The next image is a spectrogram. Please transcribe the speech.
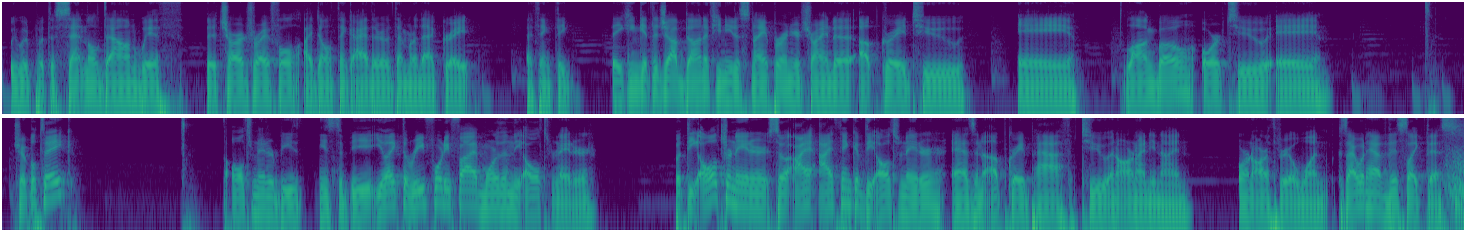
we would put the sentinel down with the charge rifle. I don't think either of them are that great. I think they they can get the job done if you need a sniper and you're trying to upgrade to a longbow or to a triple take. The alternator be, needs to be. You like the Re 45 more than the alternator. But the alternator, so I, I think of the alternator as an upgrade path to an R99 or an R301 because I would have this like this.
